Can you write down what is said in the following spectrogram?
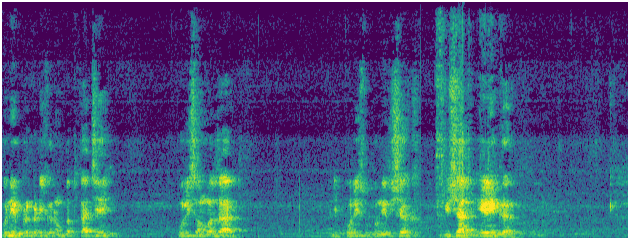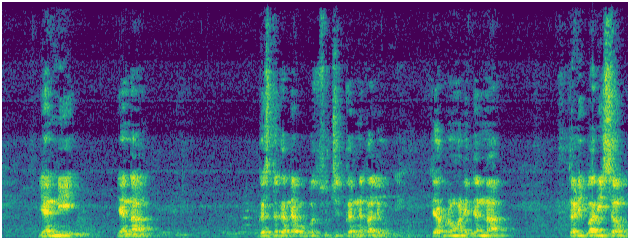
गुन्हे प्रकटीकरण पथकाचे पोलीस अंमलदार आणि पोलीस उपनिरीक्षक विशाल येळेकर यांनी यांना गस्त करण्याबाबत सूचित करण्यात आले होते. त्याप्रमाणे त्यांना तडीपार इसम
